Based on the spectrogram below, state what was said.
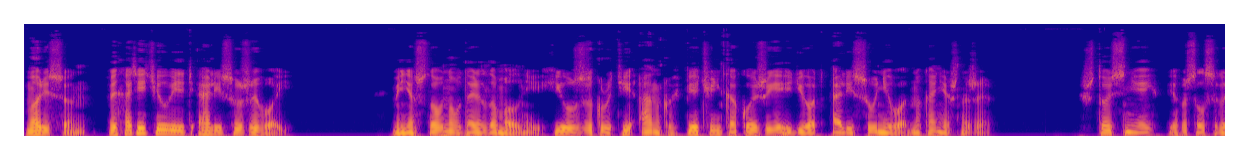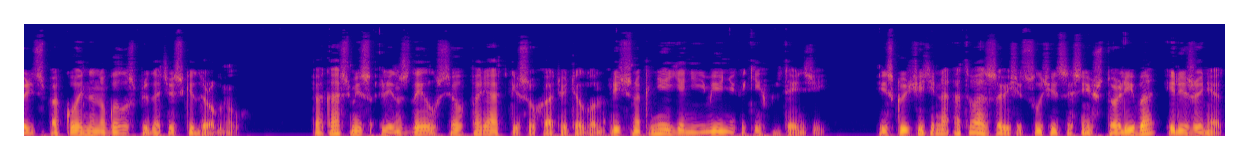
«Моррисон, вы хотите увидеть Алису живой?» Меня словно ударило молнией. «Хьюз, закрути Анку в печень, какой же я идиот. Алиса у него, ну, конечно же». «Что с ней?» Я постарался говорить спокойно, но голос предательски дрогнул. «Пока с мисс Линсдейл все в порядке», — сухо ответил он. «Лично к ней я не имею никаких претензий. Исключительно от вас зависит, случится с ней что-либо или же нет.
